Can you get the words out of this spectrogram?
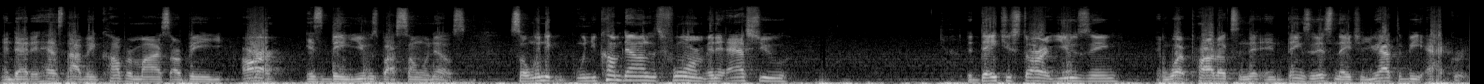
and that it has not been compromised or being or is being used by someone else. So when you when you come down this form and it asks you the date you started using and what products and, and things of this nature, you have to be accurate.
